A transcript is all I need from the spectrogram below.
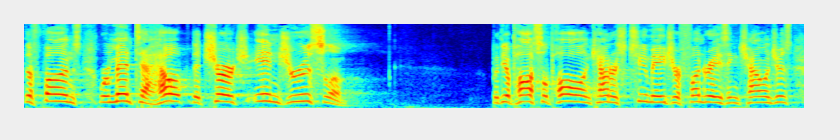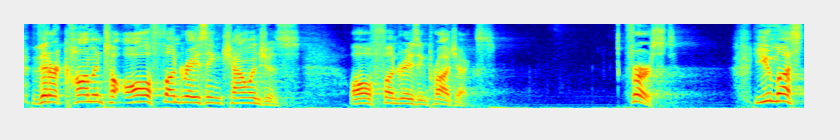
The funds were meant to help the church in Jerusalem. But the Apostle Paul encounters two major fundraising challenges that are common to all fundraising challenges all fundraising projects. First, you must,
